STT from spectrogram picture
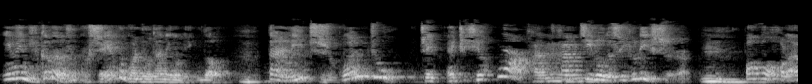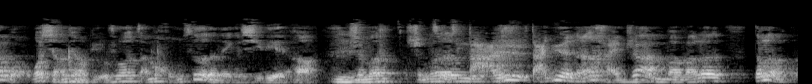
因为你根本不谁也不关注他那个名字了，但是你只关注这哎这些画儿，它它记录的是一个历史，嗯，包括后来我我想想，比如说咱们红色的那个系列哈、嗯什么什么打日打越南海战吧，完了等等，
